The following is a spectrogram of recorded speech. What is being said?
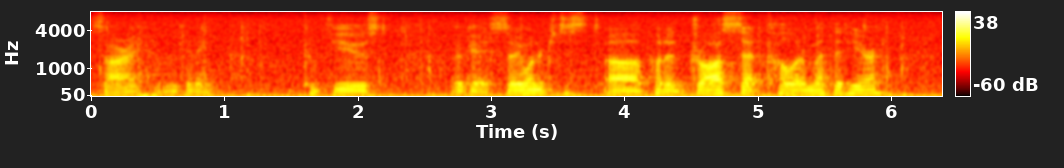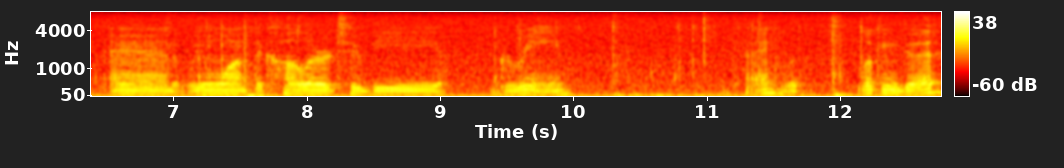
sorry, I'm getting confused. Okay, so you want to just uh, put a draw set color method here, and we want the color to be green. Okay, look, looking good.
